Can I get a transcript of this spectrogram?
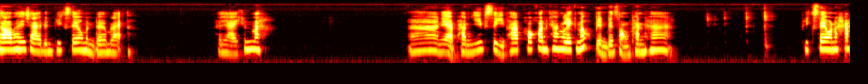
ชอบให้ใช้เป็นพิกเซลเหมือนเดิมแหละ ขยายขึ้นมาอ่าเนี่ยพันยี่สี่ภาพเขาค่อนข้างเล็กเนาะเปลี่ยนเป็นสองพันห้าพิกเซลนะคะ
